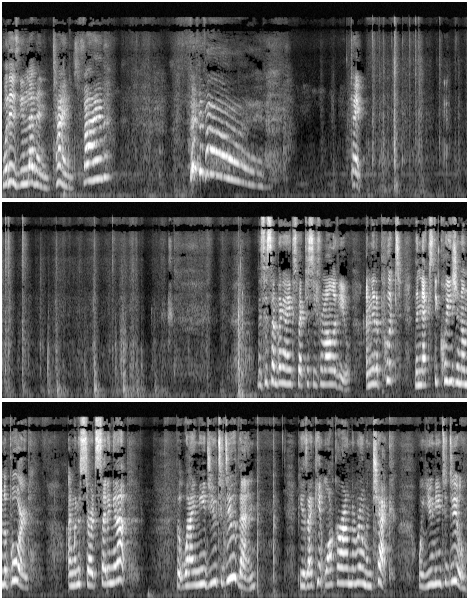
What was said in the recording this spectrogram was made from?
what is 11 times 5? 55. Okay. This is something I expect to see from all of you. I'm to put the next equation on the board. I'm to start setting it up. But what I need you to do then, because I can't walk around the room and check, what you need to do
